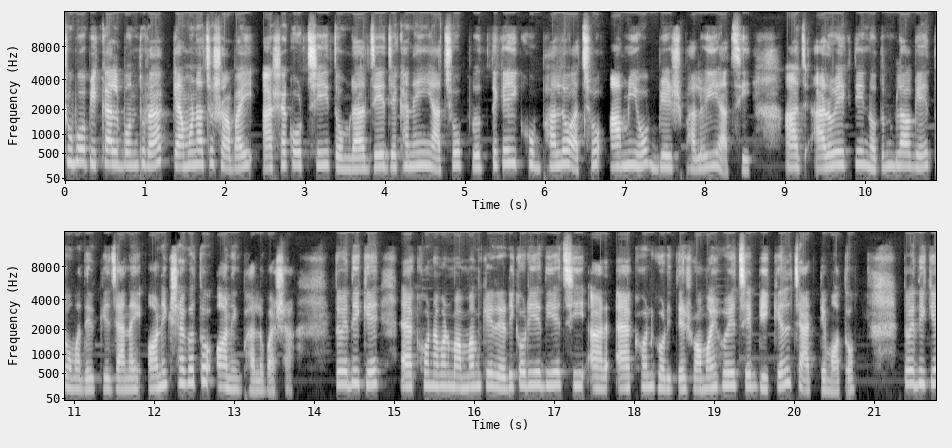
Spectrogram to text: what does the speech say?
শুভ বিকাল বন্ধুরা, কেমন আছো সবাই? আশা করছি তোমরা যে যেখানেই আছো প্রত্যেকেই খুব ভালো আছো, আমিও বেশ ভালোই আছি। আজ আরও একটি নতুন ব্লগে তোমাদেরকে জানাই অনেক স্বাগত, অনেক ভালোবাসা। তো এদিকে এখন আমার মাম্মামকে রেডি করিয়ে দিয়েছি, আর এখন ঘড়িতে সময় হয়েছে বিকেল চারটে মতো। তো এদিকে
